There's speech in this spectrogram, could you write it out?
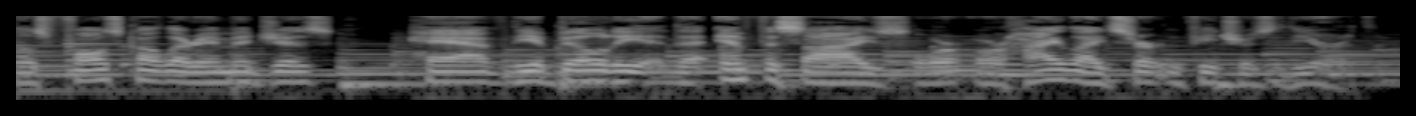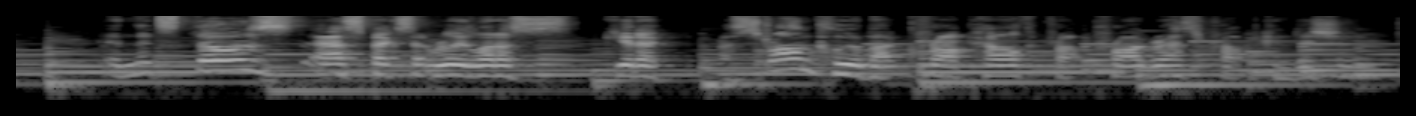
those false color images have the ability to emphasize or, or highlight certain features of the earth. And it's those aspects that really let us get a, a strong clue about crop health, crop progress, crop condition.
